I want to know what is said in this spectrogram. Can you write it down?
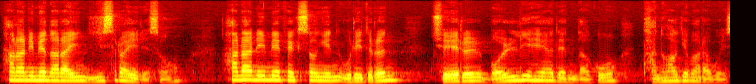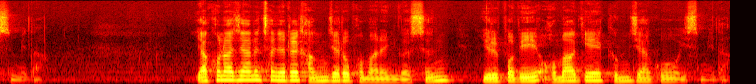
하나님의 나라인 이스라엘에서 하나님의 백성인 우리들은 죄를 멀리 해야 된다고 단호하게 말하고 있습니다. 약혼하지 않은 처녀를 강제로 범하는 것은 율법이 엄하게 금지하고 있습니다.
